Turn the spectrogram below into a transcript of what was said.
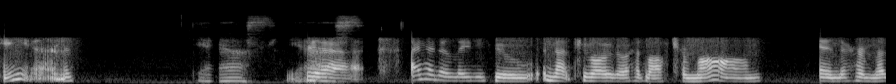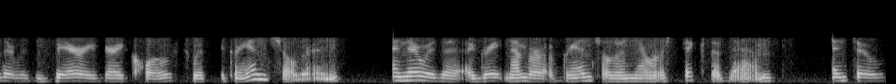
can. Yes, yes. Yeah. I had a lady who not too long ago had lost her mom and her mother was very, very close with the grandchildren. And there was a, a great number of grandchildren. There were six of them. And so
